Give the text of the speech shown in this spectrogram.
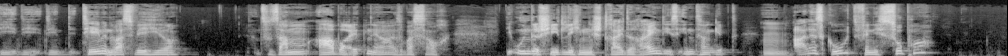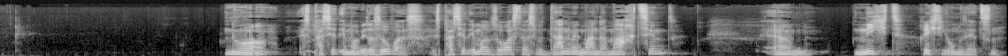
die, die, die, die Themen, was wir hier zusammenarbeiten, ja, also was auch die unterschiedlichen Streitereien, die es intern gibt, Mhm. Alles gut, finde ich super. Nur es passiert immer wieder sowas. Es passiert immer sowas, dass wir dann, wenn wir an der Macht sind, ähm, nicht richtig umsetzen.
